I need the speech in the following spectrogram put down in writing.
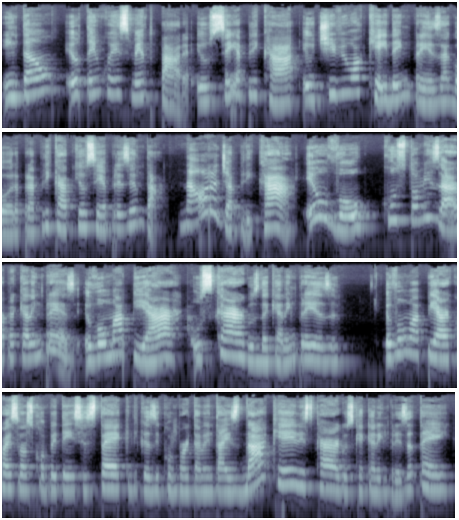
Então, eu tenho conhecimento para, eu sei aplicar, eu tive o ok da empresa agora para aplicar, porque eu sei apresentar. Na hora de aplicar, eu vou customizar para aquela empresa. Eu vou mapear os cargos daquela empresa. Eu vou mapear quais são as competências técnicas e comportamentais daqueles cargos que aquela empresa tem.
